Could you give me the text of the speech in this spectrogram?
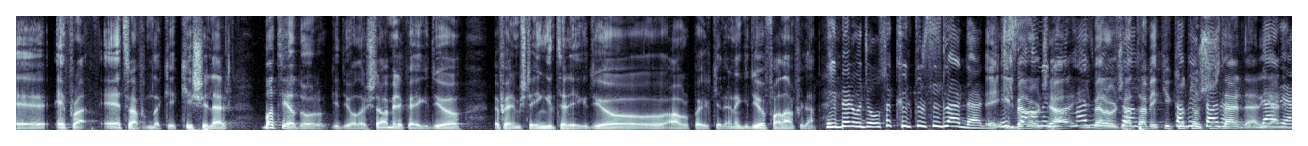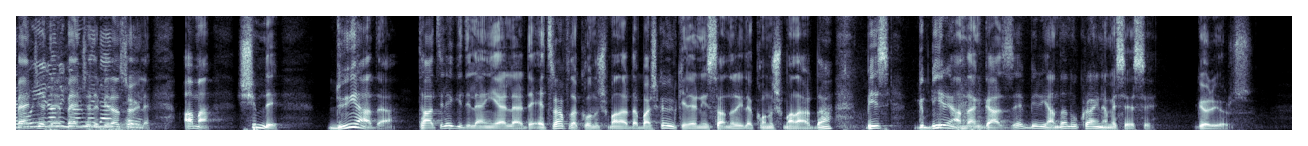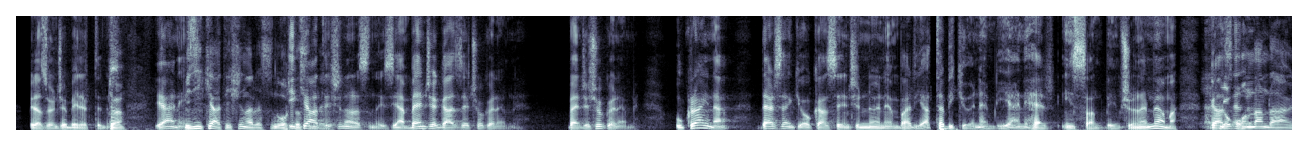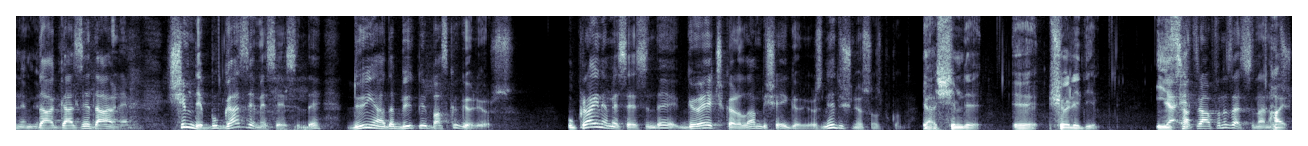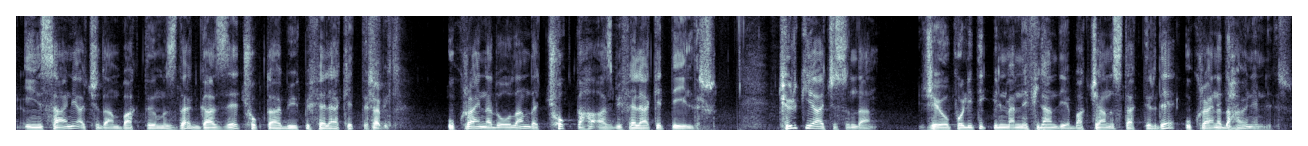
efra- etrafımdaki kişiler batıya doğru gidiyorlar. İşte Amerika'ya gidiyor. Efendim işte İngiltere'ye gidiyor. Avrupa ülkelerine gidiyor falan filan. İlber Hoca olsa kültürsüzler derdi. E, İlber İsfahan'ı Hoca, İlber Hoca insan? tabii ki Tabii, kültürsüzler tabii, der yani. O Bence de bence de biraz evet. öyle. Ama şimdi dünyada tatile gidilen yerlerde etrafla konuşmalarda başka ülkelerin insanlarıyla konuşmalarda biz bir yandan Gazze bir yandan Ukrayna meselesi görüyoruz. Biraz önce belirttiniz. Tamam. Yani Biz iki ateşin arasında ortasındayız. İki ateşin arasındayız. Yani bence Gazze çok önemli. Bence çok önemli. Ukrayna Dersen ki Okan senin için ne önemi var? Ya tabii ki önemli yani her insan benim için önemli ama Gazze, Yok ondan daha önemli. daha Gazze daha önemli. Şimdi bu Gazze meselesinde dünyada büyük bir baskı görüyoruz. Ukrayna meselesinde göğe çıkarılan bir şey görüyoruz. Ne düşünüyorsunuz bu konuda? Ya şimdi e, şöyle diyeyim. Ya İnsan, etrafınız açısından ne hayır, insani açıdan baktığımızda Gazze çok daha büyük bir felakettir. Tabii ki. Ukrayna'da olan da çok daha az bir felaket değildir. Türkiye açısından jeopolitik bilmem ne filan diye bakacağınız takdirde Ukrayna daha önemlidir.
